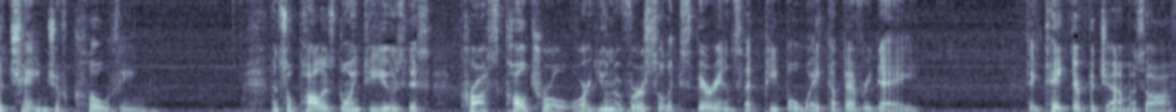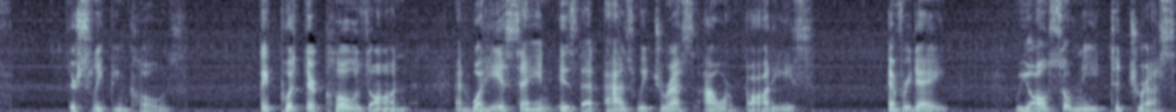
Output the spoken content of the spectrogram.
the change of clothing. And so Paul is going to use this cross cultural or universal experience that people wake up every day, they take their pajamas off, their sleeping clothes, they put their clothes on, and what he is saying is that as we dress our bodies every day, we also need to dress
